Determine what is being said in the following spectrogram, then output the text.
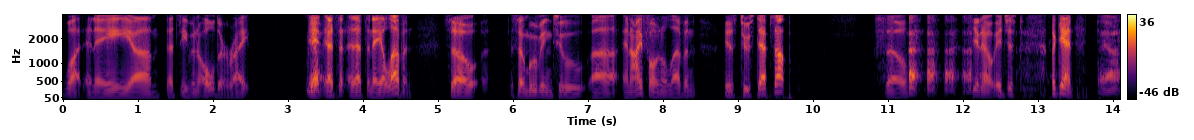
what an a um, that's even older right Yep. And that's a, that's an a11 so so moving to uh, an iphone 11 is two steps up so you know it just again yeah.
